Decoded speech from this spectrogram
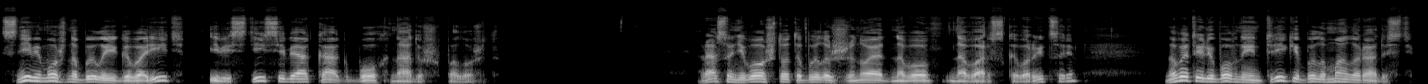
С ними можно было и говорить, и вести себя, как Бог на душу положит. Раз у него что-то было с женой одного наварского рыцаря, но в этой любовной интриге было мало радости,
